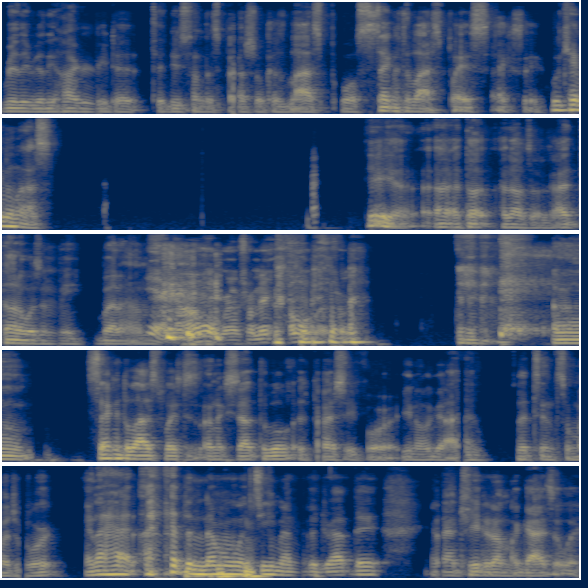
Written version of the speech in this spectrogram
really, really hungry to to do something special because last, well, second to last place actually. Who came in last? Yeah, yeah. I, I thought I thought so. I thought it wasn't me, but um. Yeah, no, I won't run from it. I won't run from it. um, second to last place is unacceptable, especially for you know a guy who puts in so much work. And I had I had the number one team at the draft day, and I traded all my guys away.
